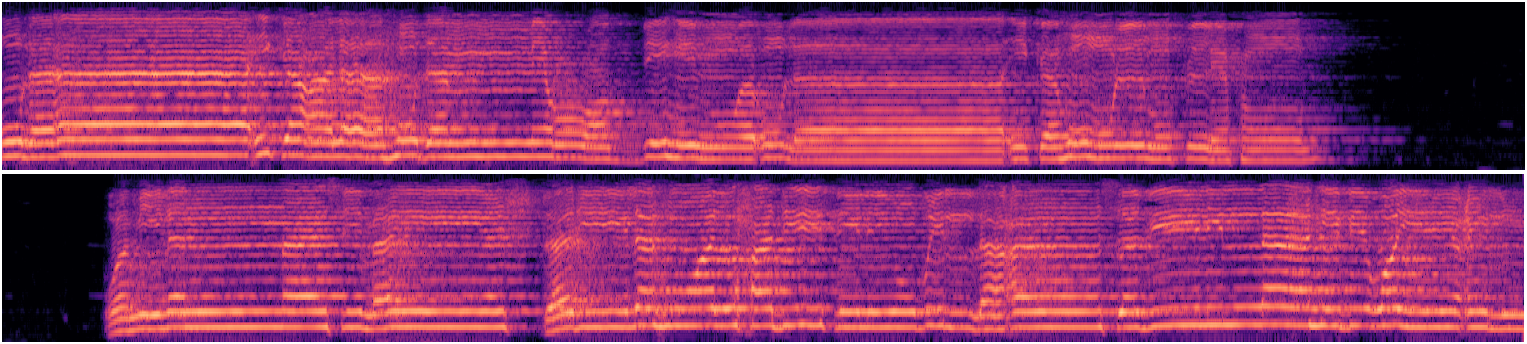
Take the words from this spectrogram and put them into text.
أُولَٰئِكَ عَلَىٰ هُدًى مِّن رَّبِّهِمْ وَأُولَٰئِكَ هُمُ الْمُفْلِحُونَ وَمِنَ النَّاسِ مَن يَشْتَرِي لَهْوَ الْحَدِيثِ لِيُضِلَّ عَن سَبِيلِ اللَّهِ بِغَيْرِ عِلْمٍ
